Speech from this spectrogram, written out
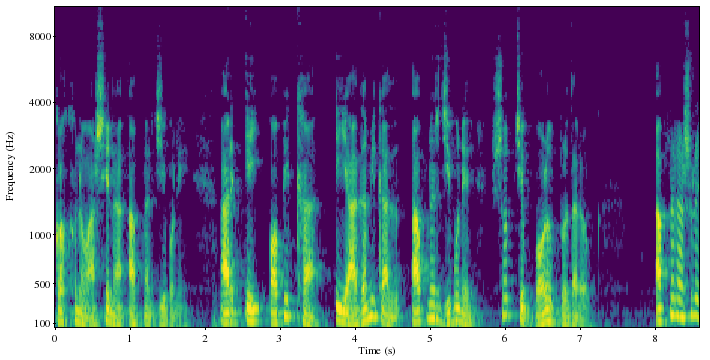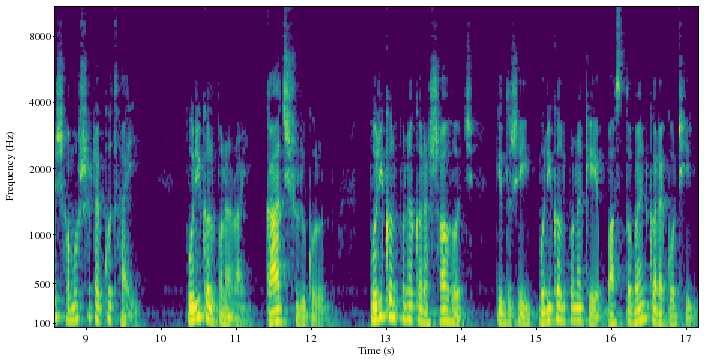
কখনো আসে না আপনার জীবনে। আর এই অপেক্ষা এই আগামীকাল আপনার জীবনের সবচেয়ে বড় প্রতারক। আপনার আসলে সমস্যাটা কোথায়? পরিকল্পনা নয়, কাজ শুরু করুন। পরিকল্পনা করা সহজ, কিন্তু সেই পরিকল্পনাকে বাস্তবায়ন করা কঠিন।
